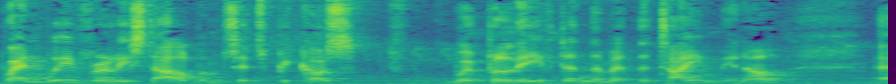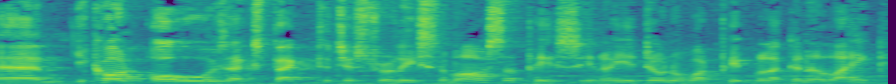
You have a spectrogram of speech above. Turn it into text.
when we've released albums, it's because we believed in them at the time. You know, um, you can't always expect to just release a masterpiece. You know, you don't know what people are going to like.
